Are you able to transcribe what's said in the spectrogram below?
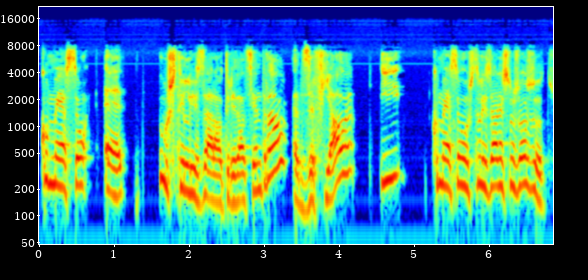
começam a hostilizar a autoridade central, a desafiá-la e começam a hostilizarem-se uns aos outros.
